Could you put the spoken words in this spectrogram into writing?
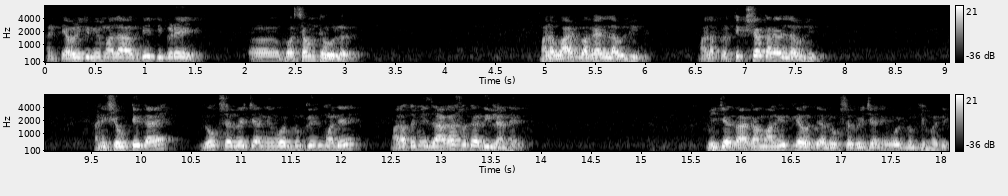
आणि त्यावेळी तुम्ही मला अगदी तिकडे बसवून ठेवलं. मला वाट बघायला लावली. मला प्रतीक्षा करायला लावली. आणि शेवटी काय? लोकसभेच्या निवडणुकीमध्ये मला तुम्ही जागासुद्धा दिल्या नाहीत. मी ज्या जागा मागितल्या होत्या लोकसभेच्या निवडणुकीमध्ये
